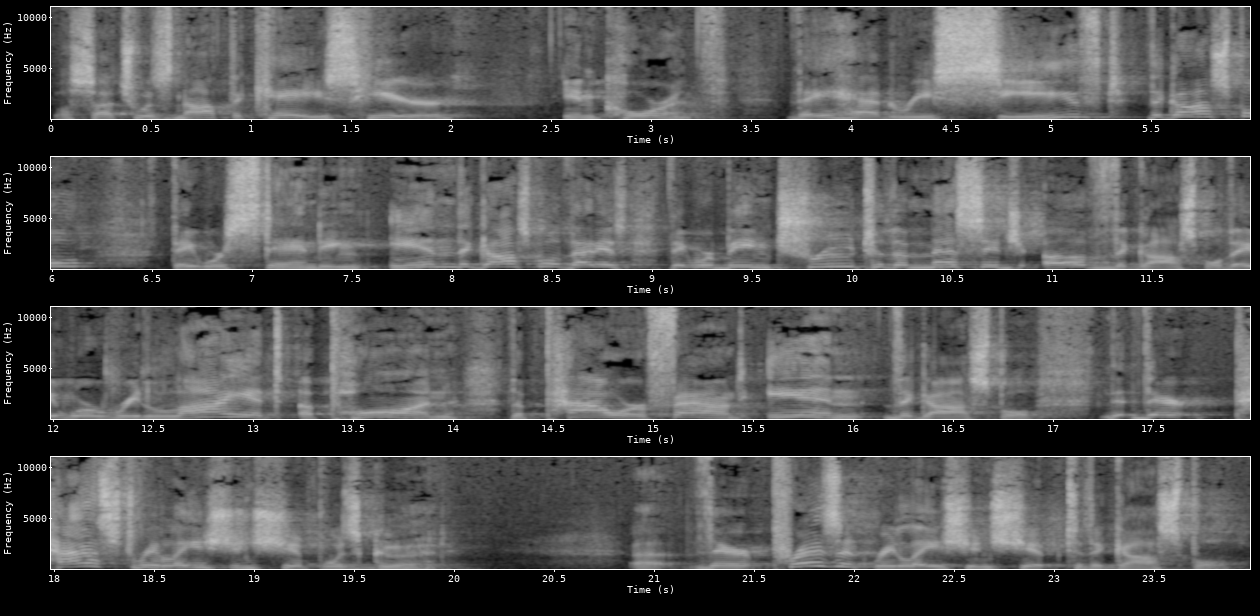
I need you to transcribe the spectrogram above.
Well, such was not the case here in Corinth. They had received the gospel. They were standing in the gospel. That is, they were being true to the message of the gospel. They were reliant upon the power found in the gospel. Their past relationship was good. Uh, their present relationship to the gospel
